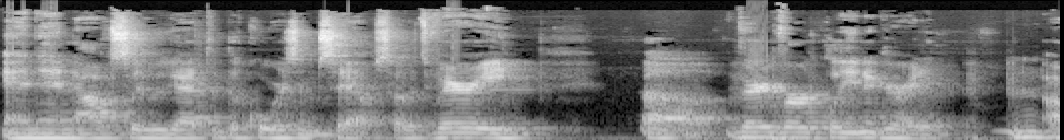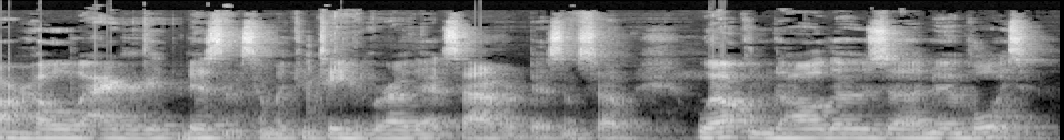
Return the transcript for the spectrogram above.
And then obviously we got the, the quarries themselves. So it's very, uh, very vertically integrated, our whole aggregate business. And we continue to grow that side of our business. So welcome to all those uh, new employees.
